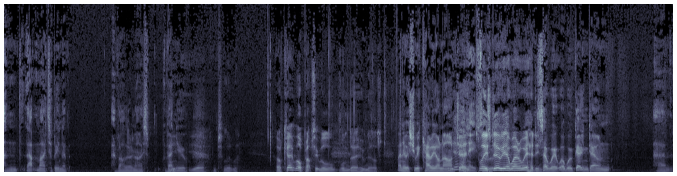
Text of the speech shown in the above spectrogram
and that might have been a, a rather nice venue. Yeah, absolutely. Okay, well, perhaps it will one day. Who knows? Anyway, should we carry on our yes, journey? Please so, do. Yeah, where are we heading? So we're well, we're going down um,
